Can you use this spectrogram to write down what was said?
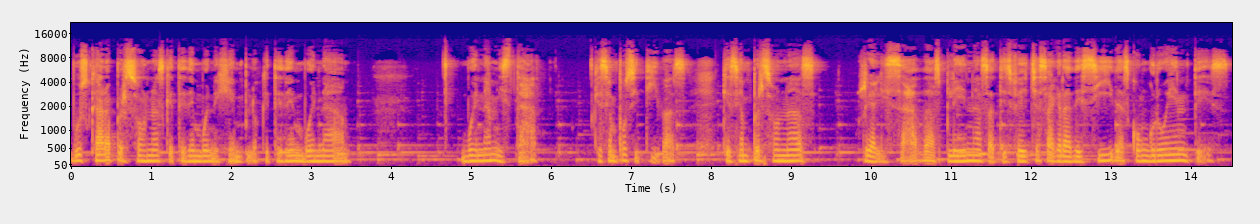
buscar a personas que te den buen ejemplo, que te den buena buena amistad, que sean positivas, que sean personas realizadas, plenas, satisfechas, agradecidas, congruentes.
